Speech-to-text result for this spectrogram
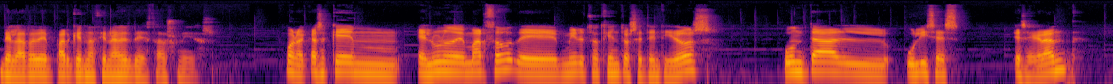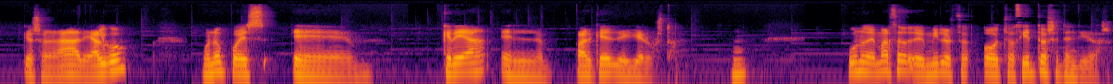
de la red de parques nacionales de Estados Unidos. Bueno, el caso es que mm, el 1 de marzo de 1872, un tal Ulises S. Grant, que sonará de algo, bueno, pues eh, crea el parque de Yellowstone. 1 de marzo de 1872.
